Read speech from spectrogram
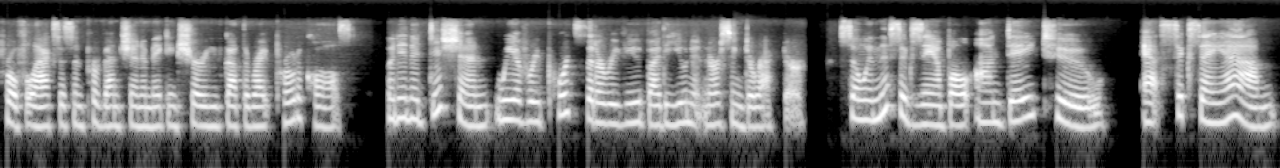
prophylaxis and prevention and making sure you've got the right protocols. But in addition, we have reports that are reviewed by the unit nursing director. So in this example, on day two at 6 a.m.,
